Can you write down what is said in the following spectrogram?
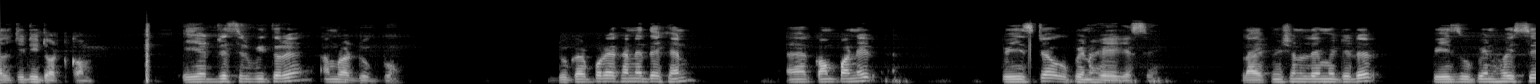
LTD dot com এই অ্যাড্রেসের ভিতরে আমরা ঢুকবো। ঢুকার পরে এখানে দেখেন কোম্পানির পেজটা ওপেন হয়ে গেছে। লাইফ মিশন লিমিটেডের পেজ ওপেন হয়েছে।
